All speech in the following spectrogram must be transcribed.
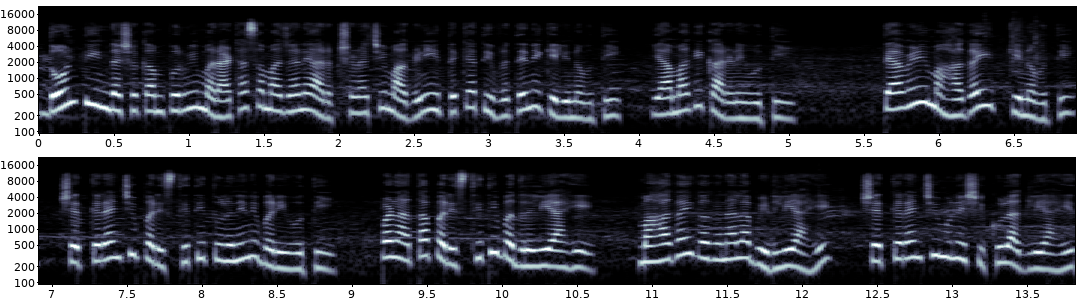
दोन तीन दशकांपूर्वी मराठा समाजाने आरक्षणाची मागणी इतक्या तीव्रतेने केली नव्हती यामागे कारणे होती. त्यावेळी महागाई इतकी नव्हती शेतकऱ्यांची परिस्थिती तुलनेने बरी होती. पण आता परिस्थिती बदलली आहे. महागाई गगनाला भिडली आहे. शेतकऱ्यांची मुले शिकू लागली आहेत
